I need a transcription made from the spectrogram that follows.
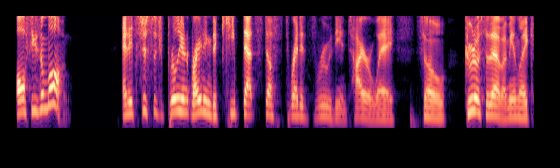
all season long. And it's just such brilliant writing to keep that stuff threaded through the entire way. So kudos to them. I mean, like,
